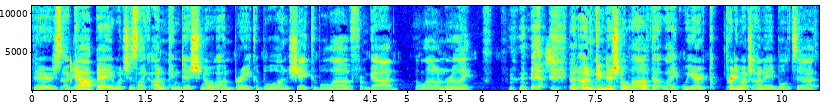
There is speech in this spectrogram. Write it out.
there's agape, yeah. which is like unconditional, unbreakable, unshakable love from God alone, really. Yes. that unconditional love that like we are pretty much unable to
